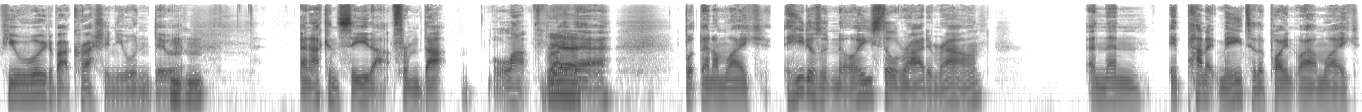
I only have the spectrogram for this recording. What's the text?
If you were worried about crashing, you wouldn't do it. Mm-hmm. And I can see that from that lap right Yeah. there. But then I'm like, he doesn't know. He's still riding round. And then it panicked me to the point where I'm like,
